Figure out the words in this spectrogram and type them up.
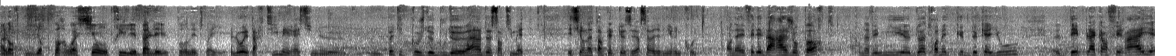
Alors plusieurs paroissiens ont pris les balais pour nettoyer. L'eau est partie, mais il reste une, une petite couche de boue de 1 à 2 cm. Et si on attend quelques heures, ça va devenir une croûte. On avait fait des barrages aux portes, on avait mis 2 à 3 mètres cubes de cailloux, des plaques en ferraille,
